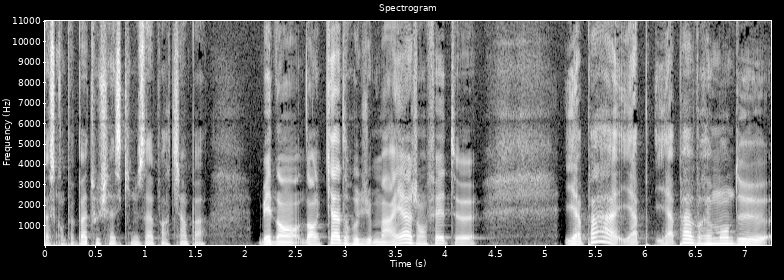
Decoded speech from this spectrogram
parce qu'on ne peut pas toucher à ce qui ne nous appartient pas. Mais dans, dans, le cadre du mariage, en fait, euh, il n'y a, pas, y a, y a pas vraiment de...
